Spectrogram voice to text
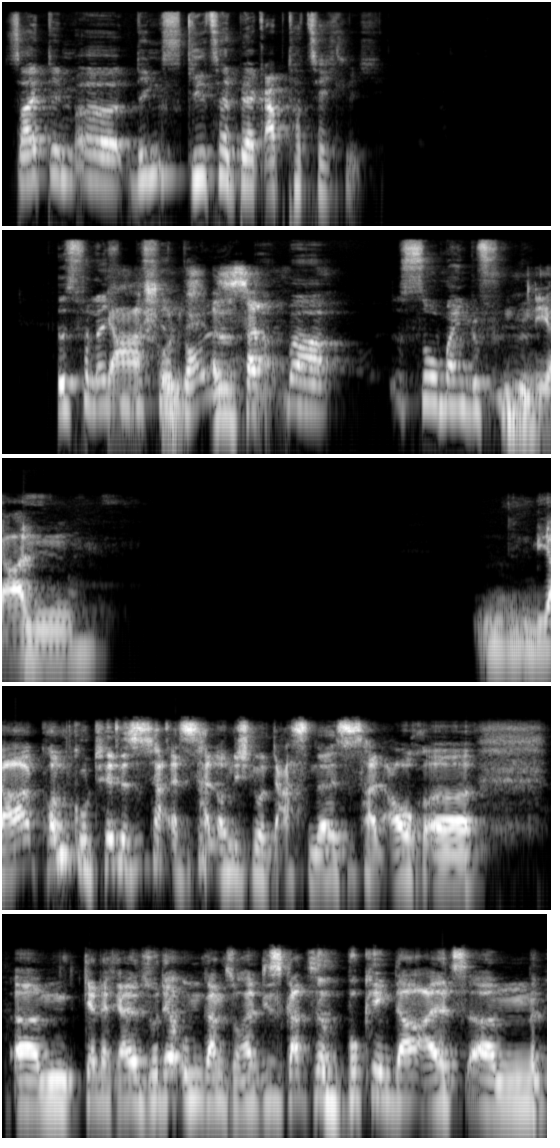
seit dem äh, Dings geht's halt bergab tatsächlich. Ist vielleicht Ja, ein bisschen schon. doll, Also es hat- aber ist so mein Gefühl. Ja, ja, kommt gut hin. Es ist, ja, es ist halt auch nicht nur das, ne? Es ist halt auch äh, ähm, generell so der Umgang, so halt dieses ganze Booking da als ähm,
